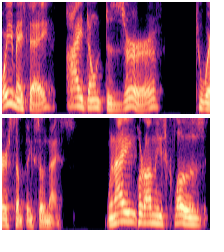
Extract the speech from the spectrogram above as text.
Or you may say, I don't deserve to wear something so nice. When I put on these clothes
